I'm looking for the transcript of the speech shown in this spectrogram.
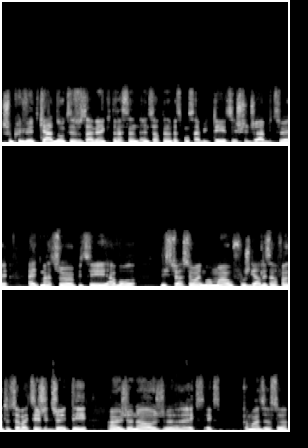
je suis plus vieux de quatre. Donc, c'est juste, ça vient avec une, une, certaine responsabilité. Tu sais, je suis déjà habitué à être mature. Puis, tu sais, avoir des situations à un moment où faut que je garde les enfants, tout ça. Fait tu sais, j'ai déjà été à un jeune âge, euh, comment dire ça?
